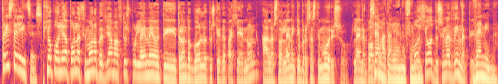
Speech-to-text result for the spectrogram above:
τρεις τελίτσες. Πιο πολύ απ' όλα θυμώνω παιδιά με αυτούς που λένε ότι τρώνε τον κόλο τους και δεν παχαίνουν, αλλά στο λένε και μπροστά στη μούρη σου. Λένε πω, πω, Ψέματα πω. λένε, ευθύνη. Όχι, όντως, είναι αδύνατοι. Δεν είναι.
